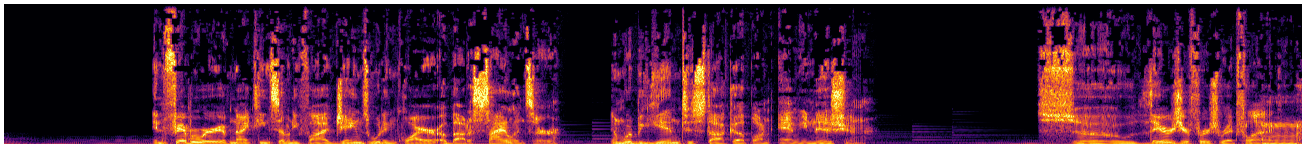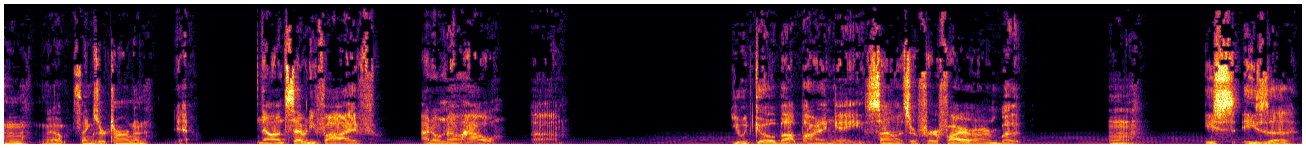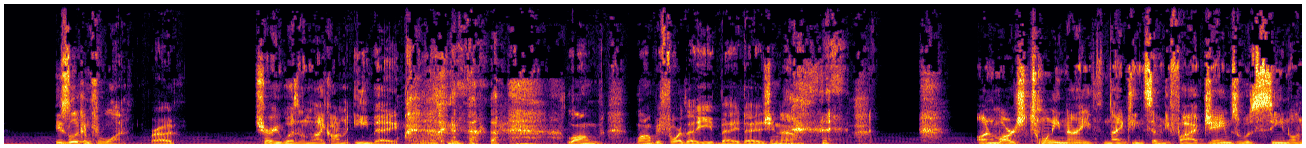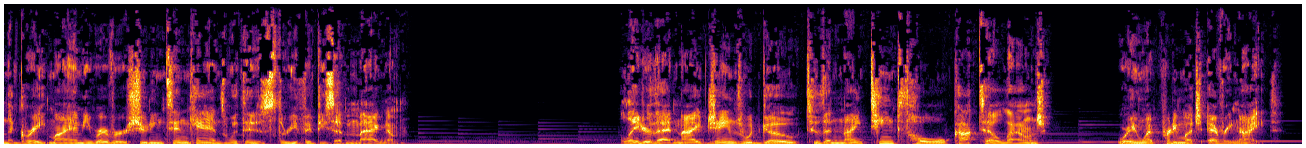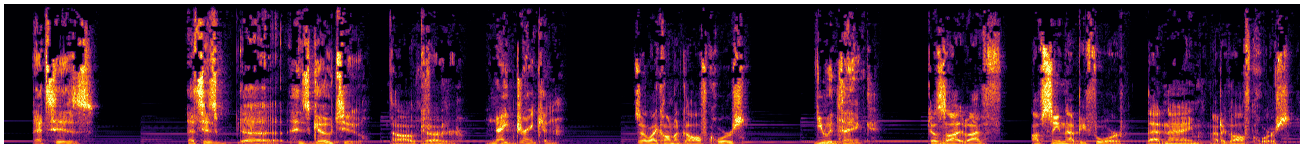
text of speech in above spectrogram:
In February of 1975, James would inquire about a silencer and would begin to stock up on ammunition. So there's your first red flag. Mm-hmm. Yep. Things are turning. Yeah. Now in 75, I don't know how um, you would go about buying a silencer for a firearm, but Mm, he's he's uh he's looking for one. right. Sure, he wasn't like on eBay. long, long before the eBay days, you know. On March 29th, 1975, James was seen on the Great Miami River shooting tin cans with his 357 Magnum. Later that night, James would go to the 19th hole cocktail lounge where he went pretty much every night. That's his that's his uh his go-to Oh, okay. night drinking. Is that like on a golf course? You would think. Because I've I've seen that before. That name at a golf course.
